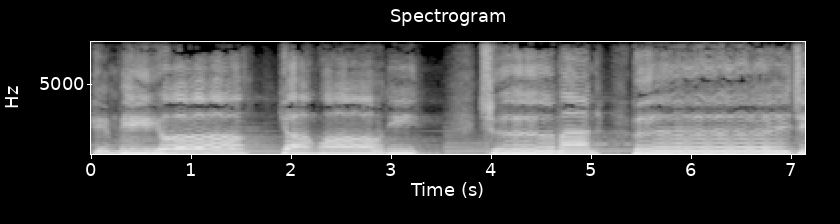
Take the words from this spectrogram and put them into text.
힘이여 영원히 주만 의지하리.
